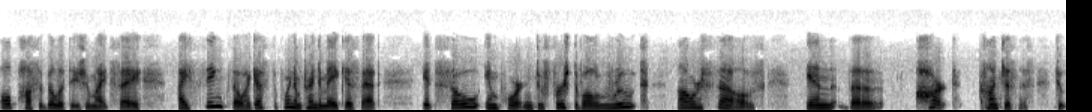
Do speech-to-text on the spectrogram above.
all possibilities you might say i think though i guess the point i'm trying to make is that it's so important to first of all root ourselves in the heart consciousness to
